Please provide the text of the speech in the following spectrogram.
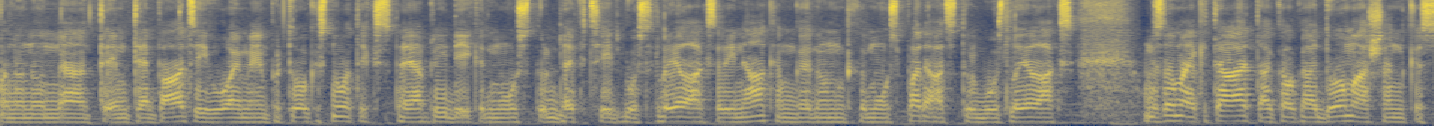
un, un, un tiem, tiem pārdzīvojumiem par to, kas notiks tajā brīdī, kad mūsu deficīts būs lielāks arī nākamgad, un ka mūsu parāds tur būs lielāks. Un es domāju, ka tā ir tā kaut kāda domāšana, kas,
